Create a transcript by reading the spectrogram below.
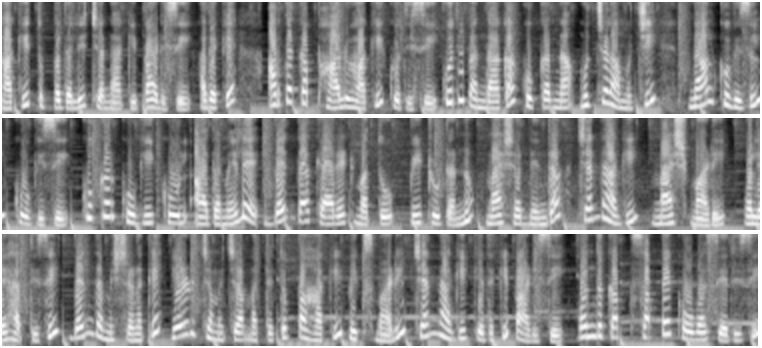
ಹಾಕಿ ತುಪ್ಪದಲ್ಲಿ ಚೆನ್ನಾಗಿ ಬಾಡಿಸಿ. ಅದಕ್ಕೆ ಅರ್ಧ ಕಪ್ ಹಾಲು ಹಾಕಿ ಕುದಿಸಿ. ಕುದಿ ಬಂದಾಗ ಕುಕ್ಕರ್ನ ಮುಚ್ಚಳ ಮುಚ್ಚಿ ನಾಲ್ಕು ವಿಸಿಲ್ ಕೂಗಿಸಿ. ಕುಕ್ಕರ್ ಕೂಗಿ ಕೂಲ್ ಆದ ಮೇಲೆ ಬೆದ್ದ ಕ್ಯಾರೆಟ್ ಮತ್ತು ಬೀಟ್ರೂಟ್ ಅನ್ನು ಮ್ಯಾಶರ್ನಿಂದ ಚೆನ್ನಾಗಿ ಮ್ಯಾಶ್ ಮಾಡಿ. ಒಲೆ ಹತ್ತಿಸಿ ಬೆಂದ ಮಿಶ್ರಣಕ್ಕೆ ಎರಡು ಚಮಚ ಮತ್ತೆ ತುಪ್ಪ ಹಾಕಿ ಮಿಕ್ಸ್ ಮಾಡಿ ಚೆನ್ನಾಗಿ ಕೆದಕಿ ಬಾಡಿಸಿ. ಒಂದು ಕಪ್ ಸಪ್ಪೆ ಕೋವಾ ಸೇರಿಸಿ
